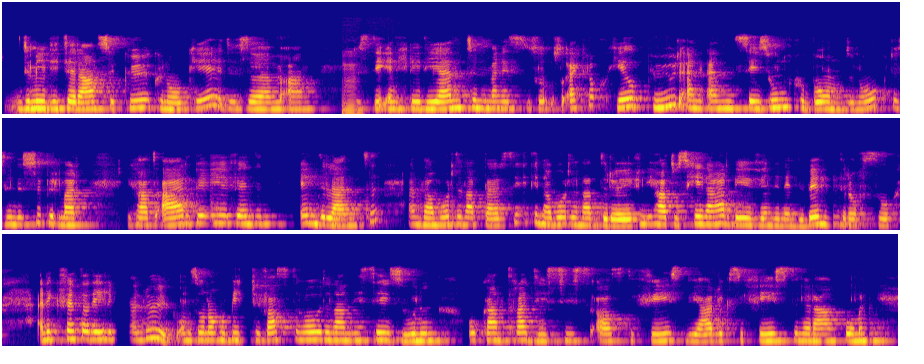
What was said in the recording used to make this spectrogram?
de mediterraanse keuken ook. Hè? Dus, um, aan, hmm. dus die ingrediënten, men is zo, zo, echt nog heel puur en, en seizoengebonden ook. Dus in de supermarkt, je gaat aardbeien vinden in de lente. En dan worden dat perziken, dan worden dat druiven. Je gaat dus geen aardbeien vinden in de winter of zo. En ik vind dat eigenlijk wel leuk om zo nog een beetje vast te houden aan die seizoenen, ook aan tradities als de feest, de jaarlijkse feesten eraan komen,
